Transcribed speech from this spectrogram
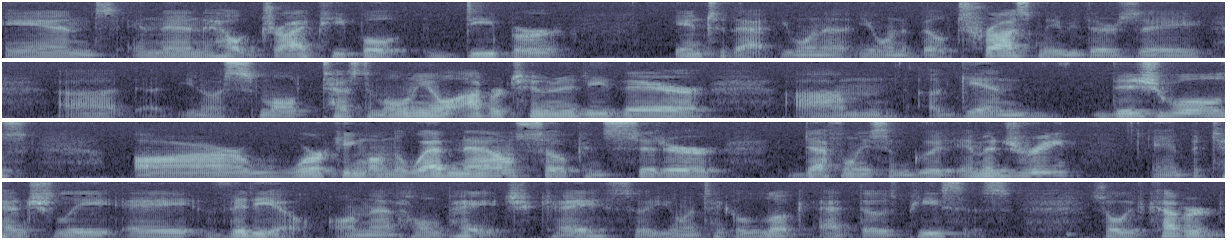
and and then help drive people deeper into that. You want to you want to build trust. Maybe there's a uh, you know, a small testimonial opportunity there. Um, again, visuals are working on the web now, so consider definitely some good imagery and potentially a video on that home page. Okay, so you want to take a look at those pieces. So we've covered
